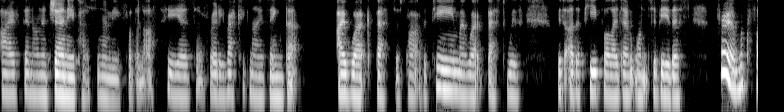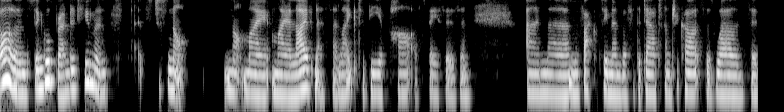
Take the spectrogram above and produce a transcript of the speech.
I've been on a journey personally for the last few years of really recognizing that I work best as part of a team. I work best with with other people. I don't want to be this Freya McFarlane, single branded human. It's just not not my my aliveness. I like to be a part of spaces, and I'm a, I'm a faculty member for the Tao Tantric Arts as well, and so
